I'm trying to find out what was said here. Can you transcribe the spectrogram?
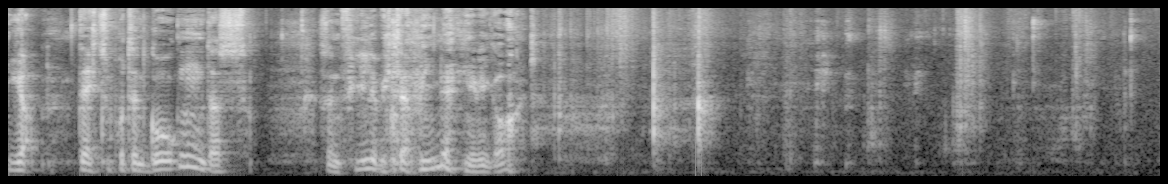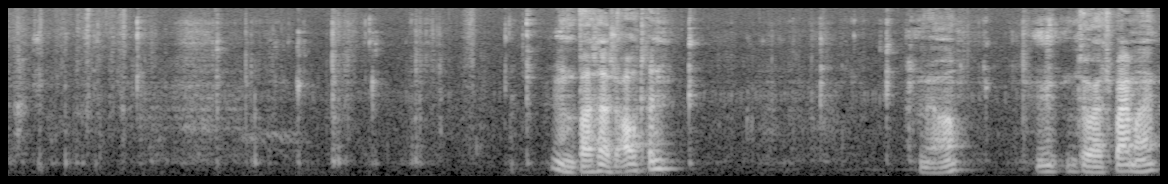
Ja, 16% Gurken, das sind viele Vitamine. Here we go. Hm, Wasser ist auch drin. Ja, sogar zweimal.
